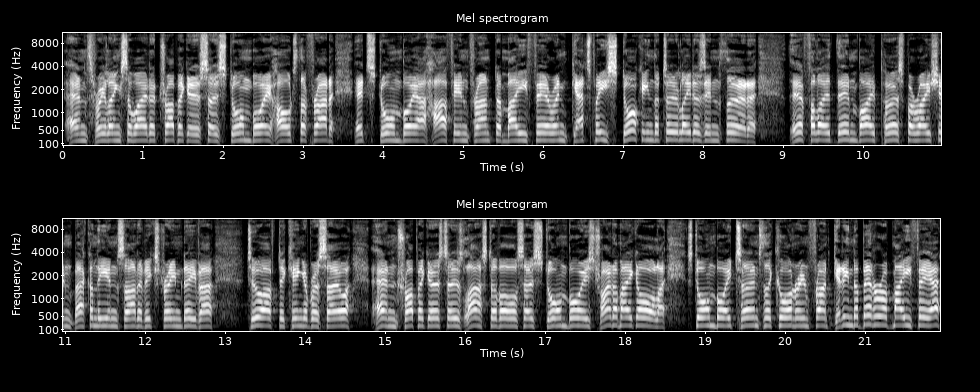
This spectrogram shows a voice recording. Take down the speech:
and three lengths away to Tropicus. So Storm Boy holds the front. It's Storm Boy a half in front to Mayfair and Gatsby stalking the two leaders in third. They're followed then by Perspiration back on the inside of Extreme Diva. Two after King of Rousseau and Tropicus is last of all. So Storm Boy's trying to make all. Storm Boy turns the corner in front, getting the better of Mayfair.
